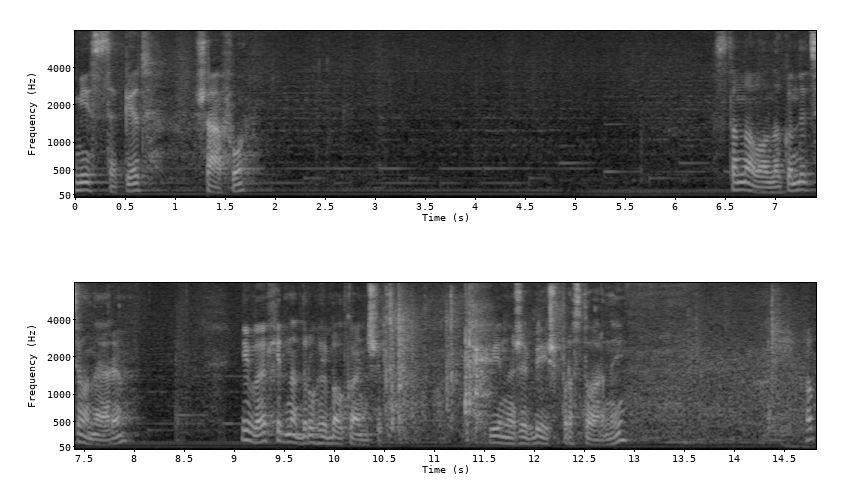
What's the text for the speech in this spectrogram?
Місце під шафу. Встановлено кондиціонери. І вихід на другий балкончик. Він уже більш просторний. Оп.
